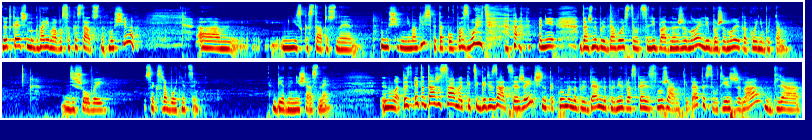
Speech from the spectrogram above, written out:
Но это, конечно, мы говорим о высокостатусных мужчинах. Э, низкостатусные мужчины не могли себе такого позволить. Они должны были довольствоваться либо одной женой, либо женой какой-нибудь там дешевой секс-работницей. Бедные, несчастные. Ну, вот. То есть это та же самая категоризация женщин, какую мы наблюдаем, например, в рассказе служанки. Да? То есть вот есть жена для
